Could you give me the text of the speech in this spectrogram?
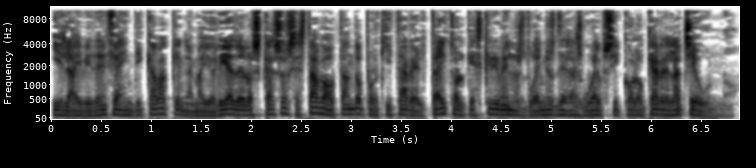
Y la evidencia indicaba que en la mayoría de los casos estaba optando por quitar el title que escriben los dueños de las webs y colocar el H1.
